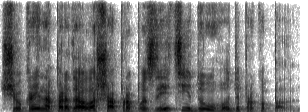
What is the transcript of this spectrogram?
що Україна передала США пропозиції до угоди про копалини.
